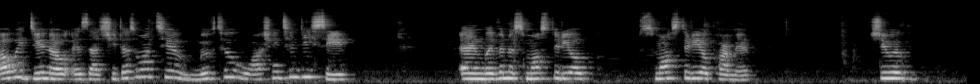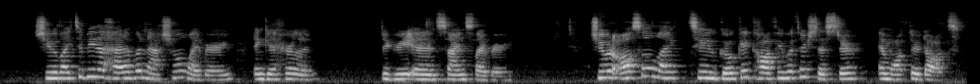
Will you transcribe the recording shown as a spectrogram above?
All we do know is that she does want to move to Washington D.C. and live in a small studio small studio apartment. She would she would like to be the head of a national library and get her degree in science library. She would also like to go get coffee with her sister and walk their dogs.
